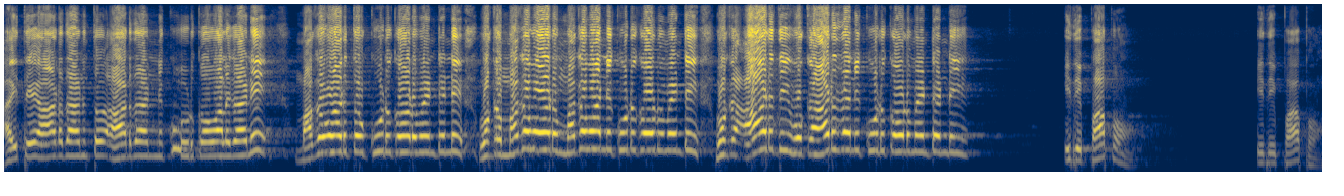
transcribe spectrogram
అయితే ఆడదానితో ఆడదాన్ని కూడుకోవాలి కానీ మగవాడితో కూడుకోవడం ఏంటండి? ఒక మగవాడు మగవాడిని కూడుకోవడం ఏంటి? ఒక ఆడది ఒక ఆడదాన్ని కూడుకోవడం ఏంటండి? ఇది పాపం. ఇది పాపం.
